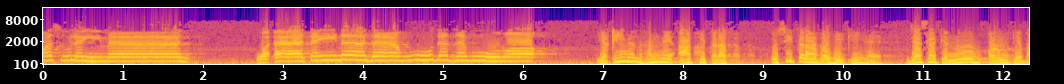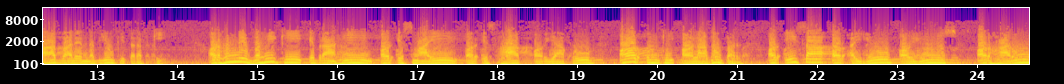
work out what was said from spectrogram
وسليمان وآتينا داود زبورا یقیناً ہم نے آپ کی طرف اسی طرح وہی کی ہے جیسا کہ نوح اور ان کے بعد والے نبیوں کی طرف کی۔ اور ہم نے وہی کی ابراہیم اور اسماعیل اور اسحاق اور یعقوب اور ان کی اولادوں پر، اور عیسیٰ اور ایوب اور یونس اور ہارون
